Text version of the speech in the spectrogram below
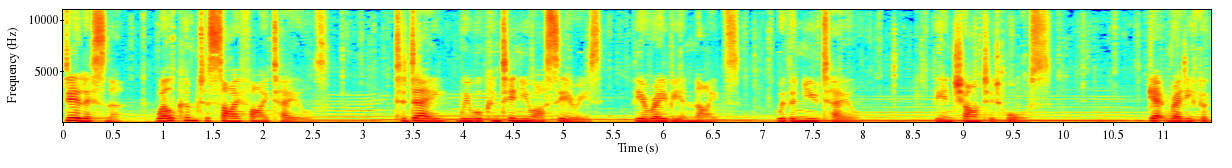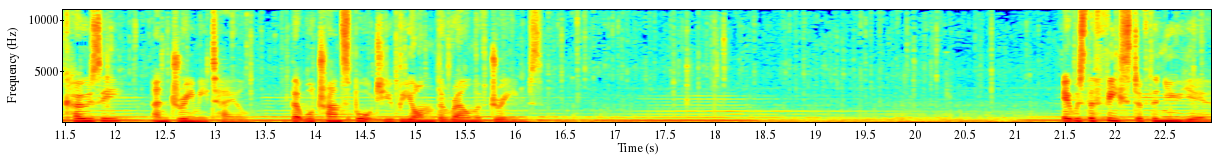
Dear listener, welcome to Sci Fi Tales. Today we will continue our series, The Arabian Nights, with a new tale The Enchanted Horse. Get ready for a cozy and dreamy tale that will transport you beyond the realm of dreams. It was the feast of the new year,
